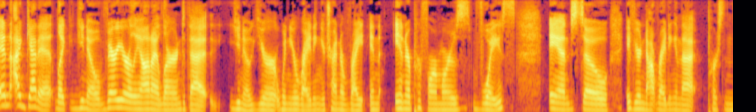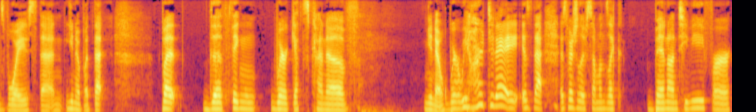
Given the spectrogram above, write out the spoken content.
And I get it. Like, you know, very early on I learned that, you know, you're when you're writing, you're trying to write in inner performer's voice. And so if you're not writing in that person's voice, then, you know, but that but the thing where it gets kind of you know, where we are today is that especially if someone's like been on TV for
